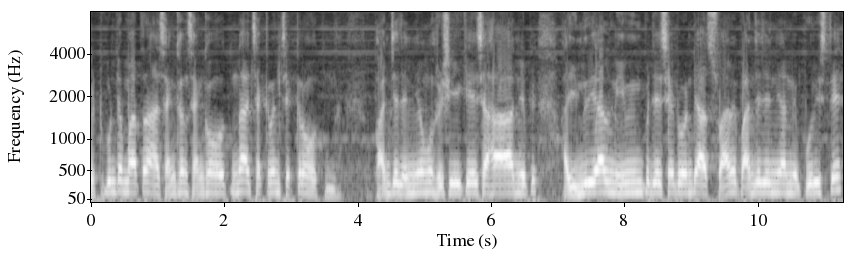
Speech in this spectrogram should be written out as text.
పెట్టుకుంటే మాత్రం ఆ శంఖం శంఖం అవుతుందా ఆ చక్రం చక్రం అవుతుందా. పాంచజన్యము హృషికేశ అని చెప్పి ఆ ఇంద్రియాలను నియమింపజేసేటువంటి ఆ స్వామి పాంచజన్యాన్ని పూరిస్తే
